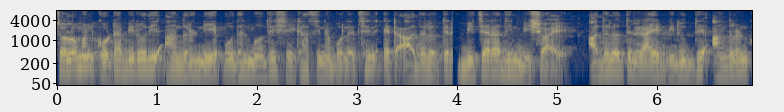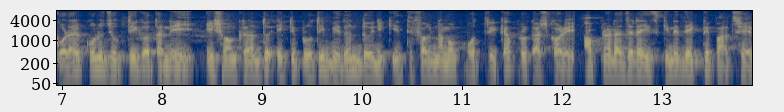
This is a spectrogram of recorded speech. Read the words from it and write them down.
চলমান কোটা বিরোধী আন্দোলন নিয়ে প্রধানমন্ত্রী শেখ হাসিনা বলেছেন এটা আদালতের বিচারাধীন বিষয়। আদালতের রায়ের বিরুদ্ধে আন্দোলন করার কোনো যৌক্তিকতা নেই। এই সংক্রান্ত একটি প্রতিবেদন দৈনিক ইত্তেফাক নামক পত্রিকা প্রকাশ করে। আপনারা যেটা স্ক্রিনে দেখতে পাচ্ছেন,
